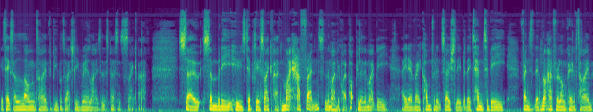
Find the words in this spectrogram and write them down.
it takes a long time for people to actually realize that this person's a psychopath. So somebody who's typically a psychopath might have friends and they might be quite popular. They might be, uh, you know, very confident socially, but they tend to be friends that they've not had for a long period of time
